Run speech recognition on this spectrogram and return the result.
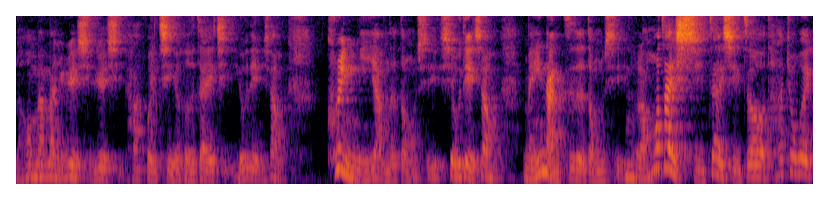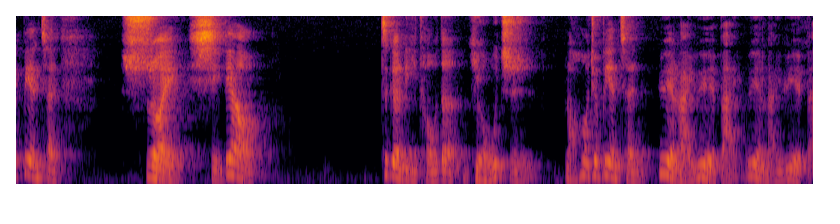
然后慢慢越洗越洗，它会结合在一起，有点像 cream 一样的东西，是有点像。美乃滋的东西，然后再洗，再洗之后，它就会变成水洗掉这个里头的油脂，然后就变成越来越白，越来越白。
